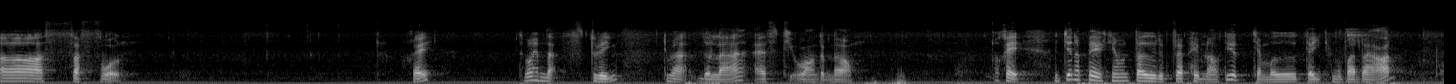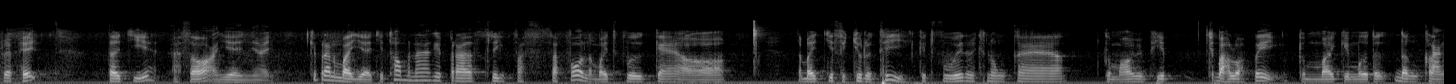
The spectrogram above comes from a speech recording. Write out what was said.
អឺ shuffle អូខេស្មើខ្ញុំដាក់ string ច្បាស់ដុល្លារ st1 តែម្ដងអូខេអញ្ចឹងដល់ពេលខ្ញុំទៅ refresh page ម្ដងទៀតចាំមើលទៅឈ្មោះ Vara អត់ refresh page ទៅជាអក្សរអញ្ញែញ៉ៃគេប្រើដើម្បីជាធម្មតាគេប្រើ string shuffle ដើម្បីធ្វើការដើម្បីជា security គេធ្វើនៅក្នុងការកុំឲ្យមានភាព ច្បាស់លាស់ពេកកុំឲ្យគេមើលទៅដឹងខ្លាំង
